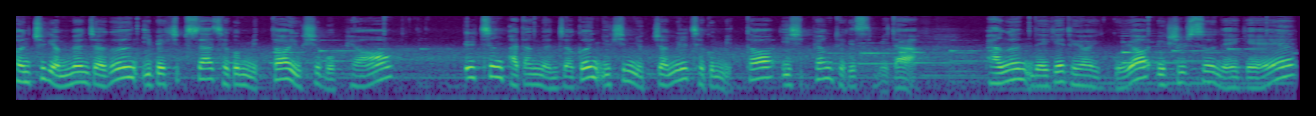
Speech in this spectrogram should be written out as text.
건축 연면적은 214제곱미터 65평, 1층 바닥 면적은 66.1제곱미터 20평 되겠습니다. 방은 4개 되어 있고요. 욕실수 4개,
